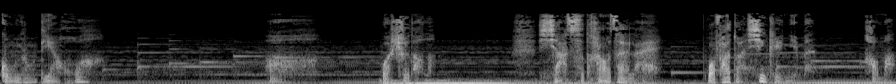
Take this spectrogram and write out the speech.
公用电话。啊，我知道了。下次他要再来，我发短信给你们，好吗？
